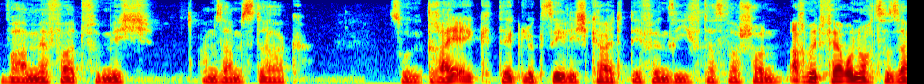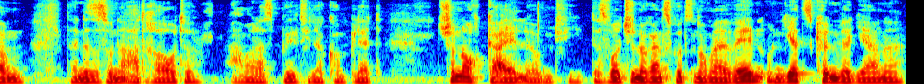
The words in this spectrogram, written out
war Meffert für mich am Samstag so ein Dreieck der Glückseligkeit defensiv. Das war schon, ach, mit Ferro noch zusammen, dann ist es so eine Art Raute. Haben wir das Bild wieder komplett. Schon auch geil irgendwie. Das wollte ich nur ganz kurz nochmal erwähnen. Und jetzt können wir gerne.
